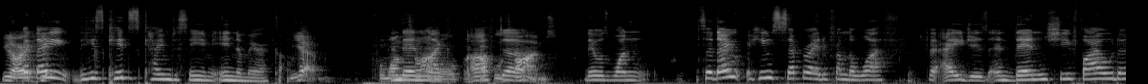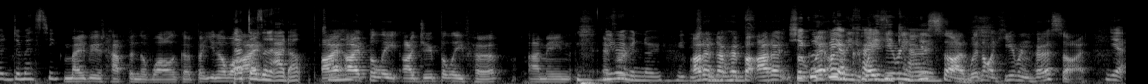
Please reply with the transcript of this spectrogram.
you know, But he- they, his kids came to see him in America. yeah, for one then, time like, or a couple of times. There was one. So they he was separated from the wife for ages, and then she filed a domestic. Maybe it happened a while ago, but you know what? That doesn't add up. I, I believe I do believe her. I mean, you don't even know who. This I don't know her, woman but. I don't. She but could we're be a crazy We're hearing Karen. his side. We're not hearing her side. Yeah.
